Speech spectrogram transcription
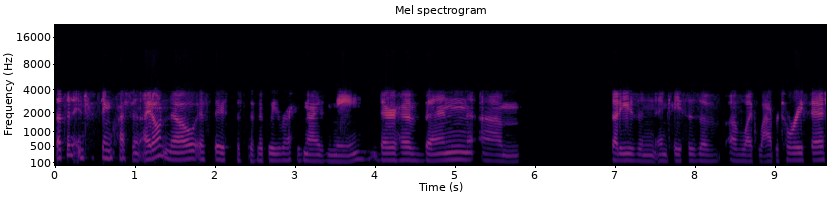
that's an interesting question. I don't know if they specifically recognize me. There have been um, studies and, and cases of, of like laboratory fish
